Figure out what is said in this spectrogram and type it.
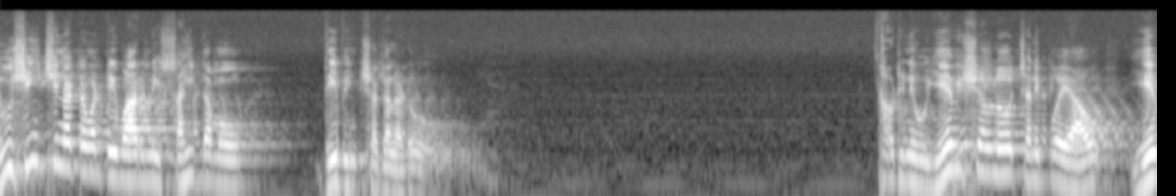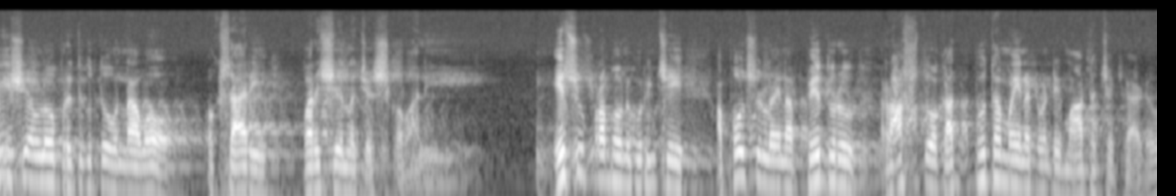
దూషించినటువంటి వారిని సహితము దీవించగలడు. కాబట్టి నువ్వు ఏ విషయంలో చనిపోయావు ఏ విషయంలో బ్రతుకుతూ ఉన్నావో ఒకసారి పరిశీలన చేసుకోవాలి. యేసు ప్రభువుని గురించి అపోసులైన పేతురు రాస్తూ ఒక అద్భుతమైనటువంటి మాట చెప్పాడు.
